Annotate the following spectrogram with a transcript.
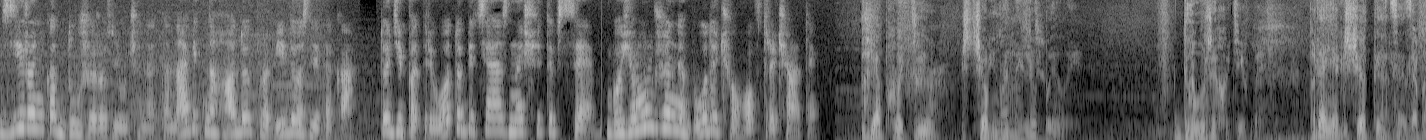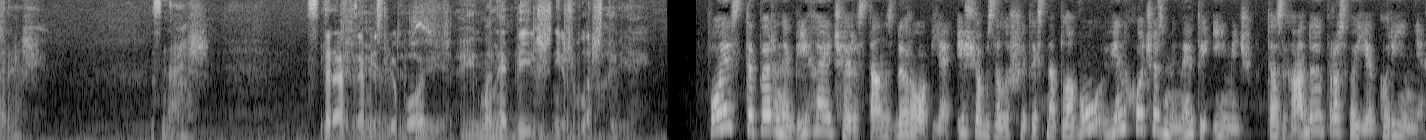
Зіронька дуже розлючена та навіть нагадує про відео з літака. Тоді патріот обіцяє знищити все, бо йому вже не буде чого втрачати. Я б хотів, щоб мене любили. Дуже хотів би. Та якщо ти це забереш, знаєш, страх замість любові мене більш ніж влаштує. Поїзд тепер не бігає через стан здоров'я, і щоб залишитись на плаву, він хоче змінити імідж та згадує про своє коріння.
